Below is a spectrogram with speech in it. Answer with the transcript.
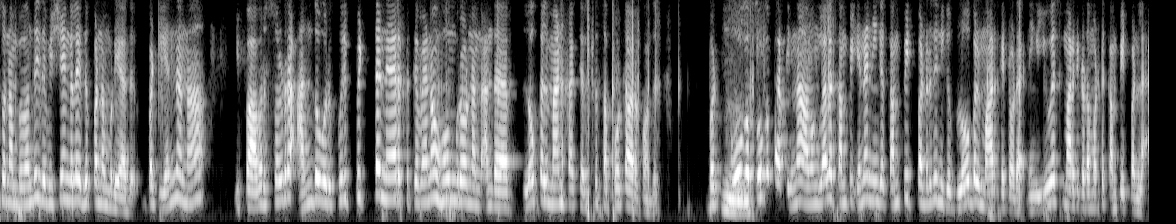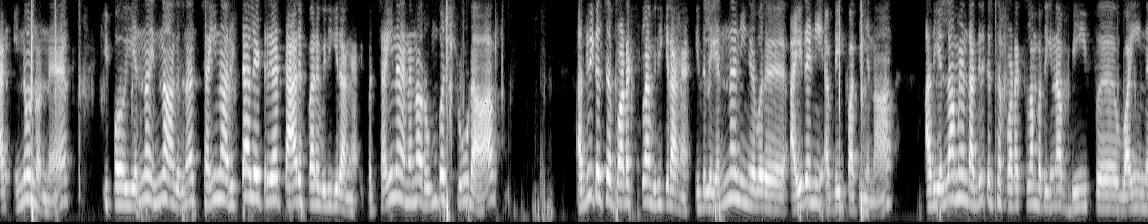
சோ நம்ம வந்து இந்த விஷயங்களை இது பண்ண முடியாது. பட் என்னன்னா இப்ப அவர் சொல்ற அந்த ஒரு குறிப்பிட்ட நேரத்துக்கு வேணா ஹோம் க்ரோன் அந்த அந்த லோக்கல் மேனுஃபேக்சர்ஸ்க்கு சப்போர்ட்டா இருக்கும் அது. பட். போக போக பாத்தீங்கன்னா அவங்களால கம்பீட் ஏன்னா நீங்க கம்பீட் பண்றது நீங்க குளோபல் மார்க்கெட்டோட நீங்க யூஎஸ் மார்க்கெட்டோட மட்டும் கம்பீட் பண்ணல. அண்ட் இன்னொன்னு இப்போ என்ன என்ன ஆகுதுன்னா சைனா ரிட்டாலேட்டரியா டாரிஃப் வேற விதிக்கிறாங்க. இப்ப சைனா என்னன்னா ரொம்ப ஷூடா அக்ரிகல்ச்சர் ப்ராடக்ட்ஸ் எல்லாம் விதிக்கிறாங்க இதுல என்ன நீங்க ஒரு ஐரணி அப்படின்னு பாத்தீங்கன்னா அது எல்லாமே அந்த அக்ரிகல்ச்சர் ப்ராடக்ட்ஸ் எல்லாம் பாத்தீங்கன்னா பீஃப் வைன்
